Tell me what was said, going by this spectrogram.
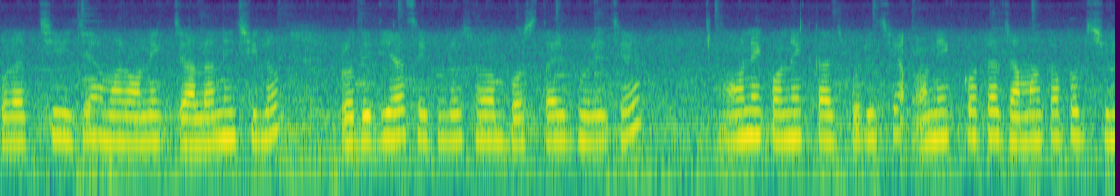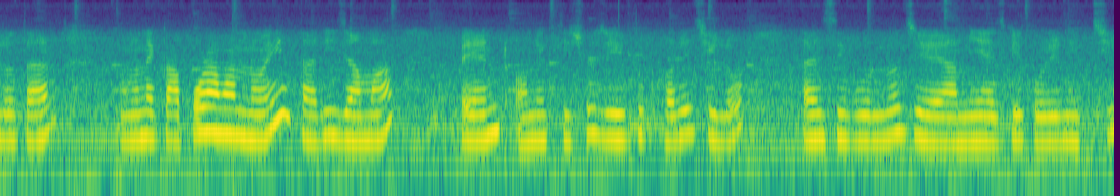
করাচ্ছি। এই যে আমার অনেক জ্বালানি ছিল রোদে দেওয়া সেগুলো সব বস্তায় ভরেছে। অনেক অনেক কাজ করেছে। অনেক কটা জামা কাপড় ছিল তার। মানে কাপড় আমার নয়, তারই জামা। প্যান্ট অনেক কিছু যেহেতু ঘরে ছিল, তাই সে বলল যে আমি আজকে করে নিচ্ছি।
